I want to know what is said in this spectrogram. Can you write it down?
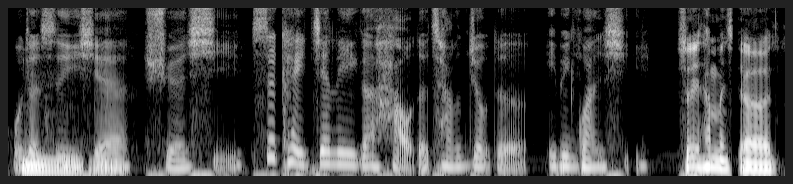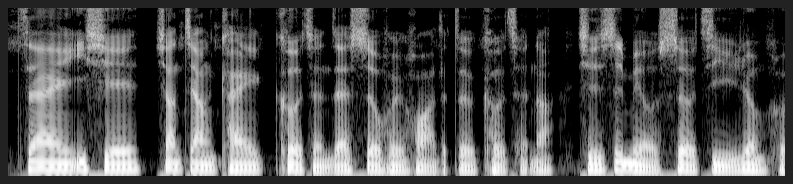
或者是一嗯些学习，是可以建立一个好的长久的医病关系。所以他们呃，在一些像这样开课程，在社会化的这个课程啊，其实是没有设计任何，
